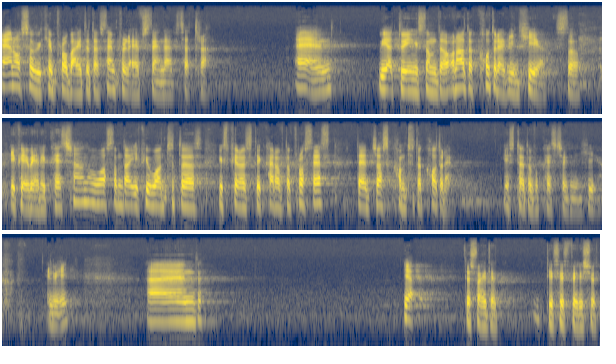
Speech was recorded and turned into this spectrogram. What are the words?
and also we can provide the sample apps and etc. And we are doing some the, another code lab in here. So if you have any question or some if you want to experience the kind of the process, then just come to the code lab instead of a question in here. anyway, and yeah, that's why that this is very short.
